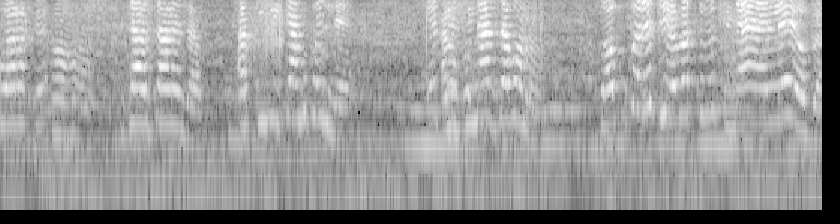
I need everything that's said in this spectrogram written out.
ওরাকে হ্যাঁ হ্যাঁ। যাও চাড়ে যাও। আর কি কি কাম করলে? আমি সিনার যাব না। সব করেছি এবার তুমি সিনেমা এলেই হবে।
